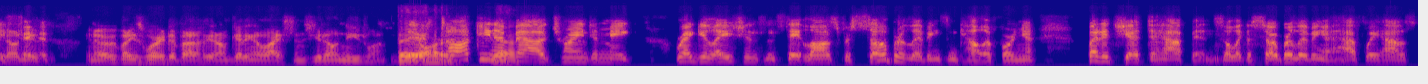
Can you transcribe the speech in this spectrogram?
you don't license. need- You know, everybody's worried about you know getting a license. You don't need one. they There's are talking yeah. about trying to make regulations and state laws for sober livings in California, but it's yet to happen. So, like a sober living, a halfway house,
